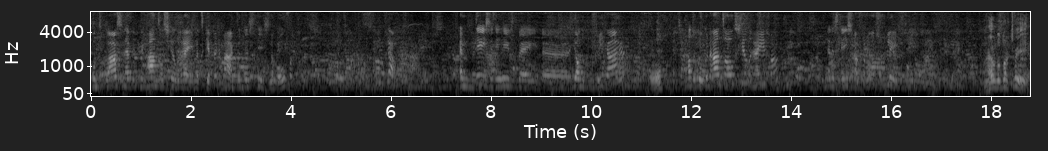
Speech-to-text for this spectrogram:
rond de Pasen heb ik een aantal schilderijen met kippen gemaakt. En dat is nog over. Ja. En deze die heeft bij eh, Jan de Proefrie gehangen. Oh, Had ik ook een aantal schilderijen van. En is deze nog van overgebleven. dan hebben we er nog twee.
